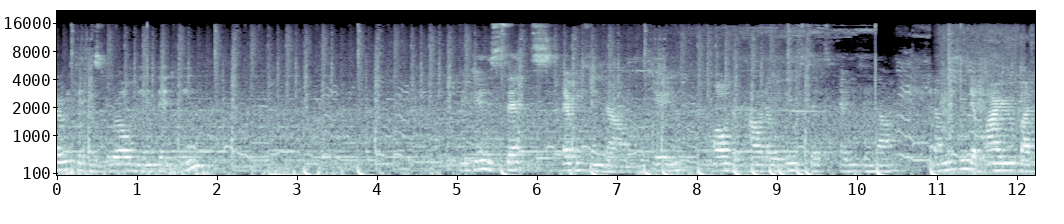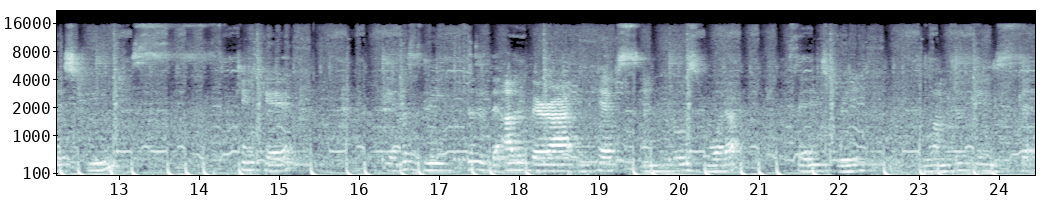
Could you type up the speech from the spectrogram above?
everything is well blended in. We're going to set everything down, okay? All the powder, we're going to set everything down. And I'm using the Mario Brothers Cream skincare. Yeah, this is me. This is the aloe vera and herbs and rose water setting spray. So I'm just going to set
